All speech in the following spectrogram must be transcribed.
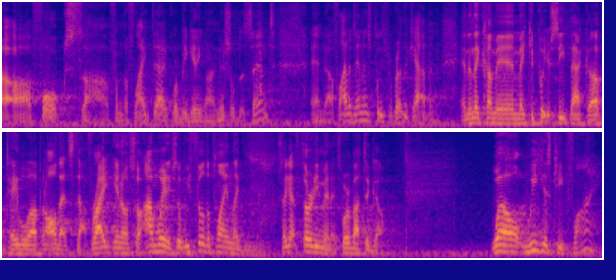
uh, folks, uh, from the flight deck, we're beginning our initial descent. And uh, flight attendants, please prepare the cabin. And then they come in, make you put your seat back up, table up, and all that stuff, right? You know, so I'm waiting. So we fill the plane like, so I got 30 minutes. We're about to go. Well, we just keep flying.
